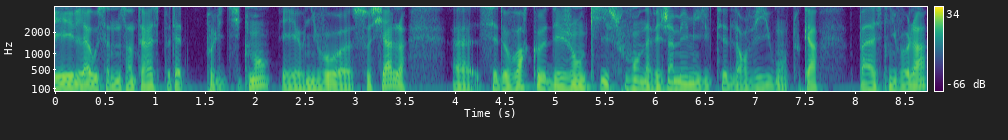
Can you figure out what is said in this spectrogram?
Et là où ça nous intéresse peut-être politiquement et au niveau euh, social, euh, c'est de voir que des gens qui souvent n'avaient jamais milité de leur vie, ou en tout cas pas à ce niveau-là,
